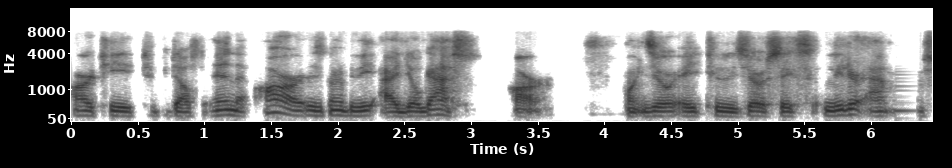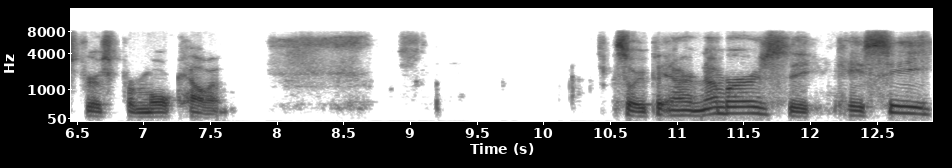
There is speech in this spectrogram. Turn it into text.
RT to delta N. That R is going to be the ideal gas R. 0.08206 liter atmospheres per mole Kelvin. So we put in our numbers, the Kc,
